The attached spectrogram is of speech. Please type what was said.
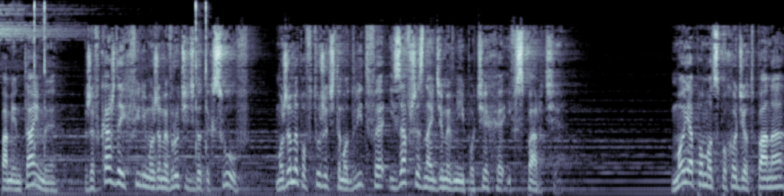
Pamiętajmy, że w każdej chwili możemy wrócić do tych słów, możemy powtórzyć tę modlitwę i zawsze znajdziemy w niej pociechę i wsparcie. Moja pomoc pochodzi od Pana,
